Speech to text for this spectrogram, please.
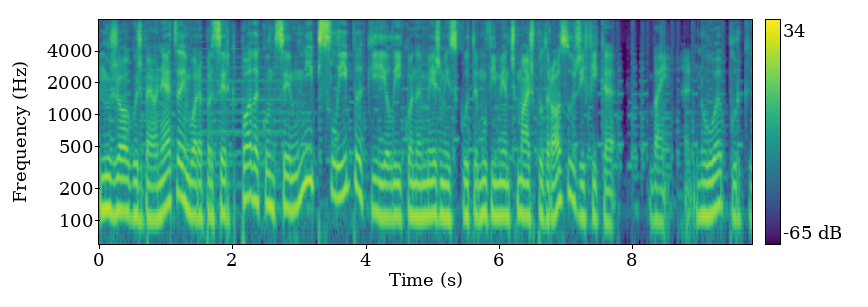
Nos jogos Bayonetta, embora parecer que pode acontecer um nip sleep, aqui e ali quando a mesma executa movimentos mais poderosos e fica bem nua, porque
